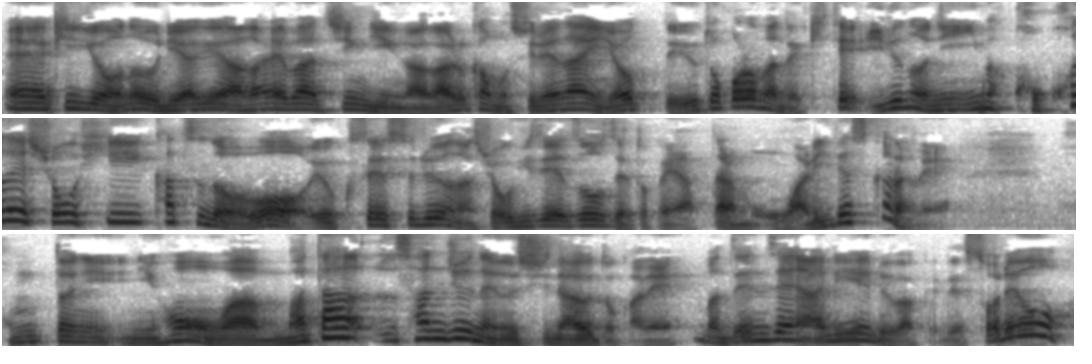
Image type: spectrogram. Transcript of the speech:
え、企業の売り上げが上がれば賃金が上がるかもしれないよっていうところまで来ているのに、今ここで消費活動を抑制するような消費税増税とかやったらもう終わりですからね。本当に日本はまた30年失うとかね、まあ、全然あり得るわけで、それを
